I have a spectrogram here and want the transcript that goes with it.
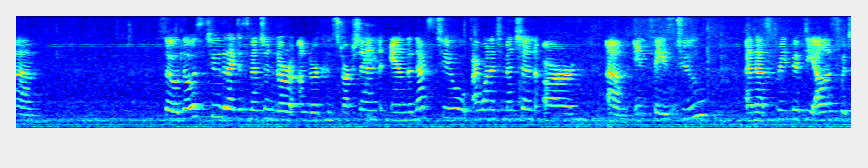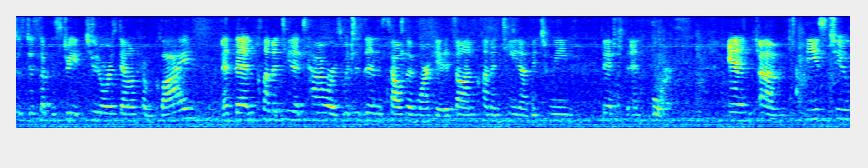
Um, So those two that I just mentioned are under construction, and the next two I wanted to mention are um, in phase two, and that's 350 Ellis, which is just up the street, two doors down from Glide, and then Clementina Towers, which is in the south of Market. It's on Clementina between Fifth and Fourth. And um, these two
